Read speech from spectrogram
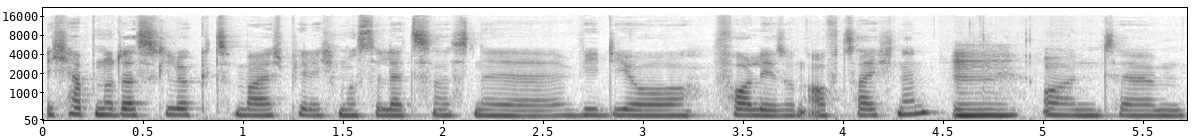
ich habe nur das Glück zum Beispiel, ich musste letztens eine Videovorlesung aufzeichnen mhm. und ähm,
